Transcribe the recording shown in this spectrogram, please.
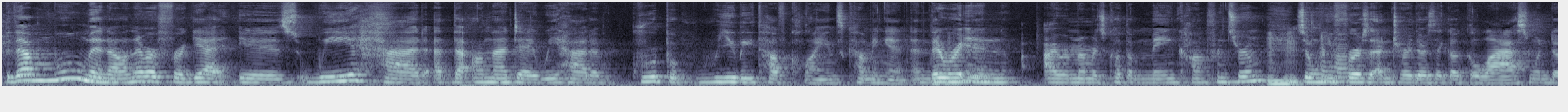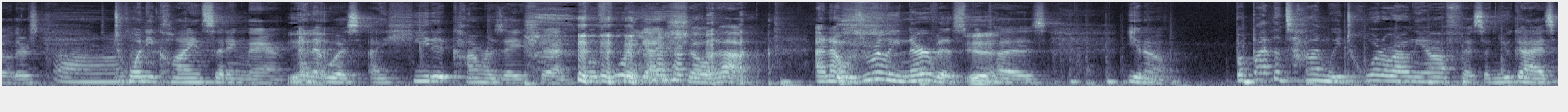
but that moment I'll never forget is we had at that on that day we had a group of really tough clients coming in, and they were in I remember it's called the main conference room. So when you Uh-huh. first enter, there's like a glass window. There's 20 clients sitting there, and it was a heated conversation before you guys showed up, and I was really nervous Yeah. because, you know. But by the time we toured around the office, and you guys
